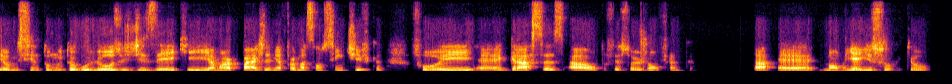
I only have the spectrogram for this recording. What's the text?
eu me sinto muito orgulhoso de dizer que a maior parte da minha formação científica foi é, graças ao professor João Franca. Tá? É, bom, e é isso que eu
